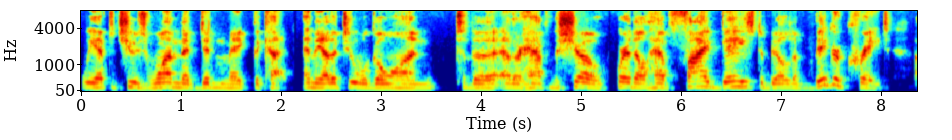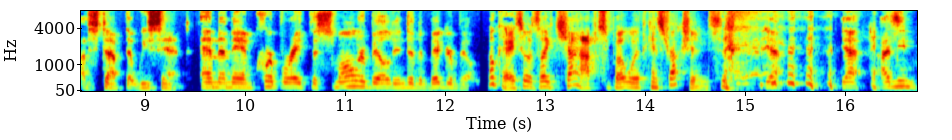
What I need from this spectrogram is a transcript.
we have to choose one that didn't make the cut. And the other two will go on to the other half of the show where they'll have five days to build a bigger crate of stuff that we send. And then they incorporate the smaller build into the bigger build. Okay. So it's like chopped, but with constructions. Yeah. Yeah. I mean,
